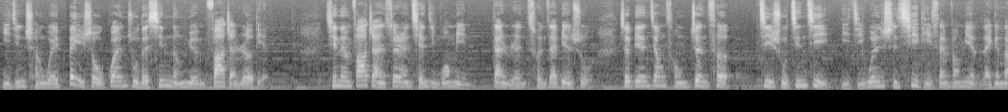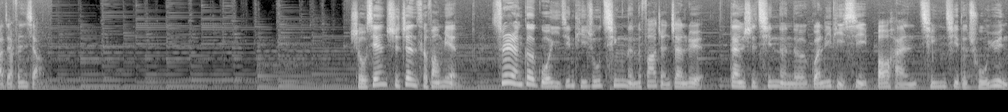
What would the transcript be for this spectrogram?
已经成为备受关注的新能源发展热点。氢能发展虽然前景光明，但仍存在变数。这边将从政策。技术、经济以及温室气体三方面来跟大家分享。首先是政策方面，虽然各国已经提出氢能的发展战略，但是氢能的管理体系，包含氢气的储运、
